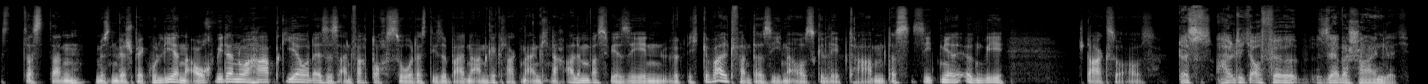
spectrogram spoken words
ist das dann, müssen wir spekulieren, auch wieder nur Habgier oder ist es einfach doch so, dass diese beiden Angeklagten eigentlich nach allem, was wir sehen, wirklich Gewaltfantasien ausgelebt haben? Das sieht mir irgendwie stark so aus. Das halte ich auch für sehr wahrscheinlich.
